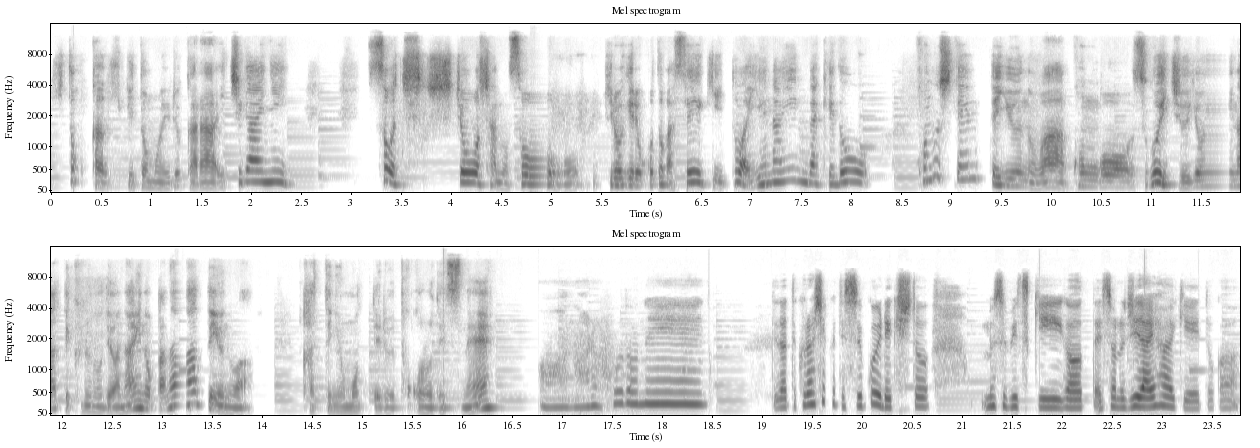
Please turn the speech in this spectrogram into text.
人か人もいるから一概にそう視聴者の層を広げることが正規とは言えないんだけどこの視点っていうのは今後すごい重要になってくるのではないのかなっていうのは勝手に思ってるところですね。あ、なるほどね。だってクラシックってすごい歴史と結びつきがあったり、その時代背景とか、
